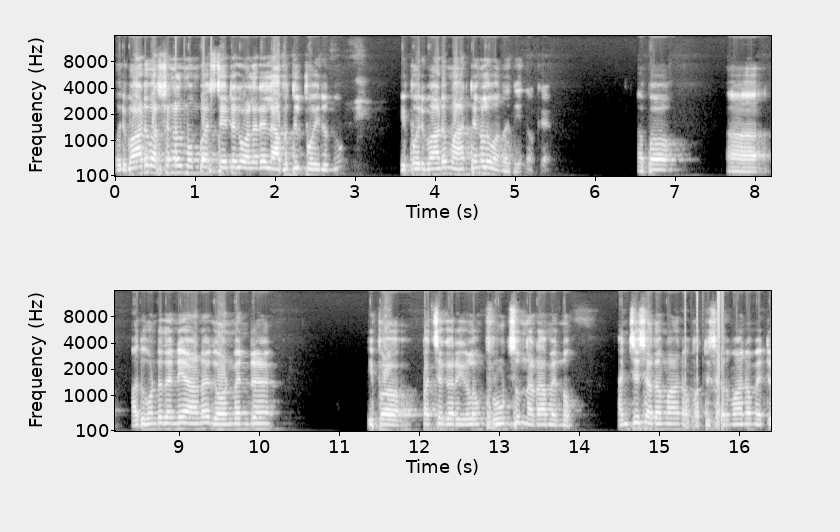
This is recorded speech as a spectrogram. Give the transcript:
ഒരുപാട് വർഷങ്ങൾ മുമ്പ് എസ്റ്റേറ്റൊക്കെ വളരെ ലാഭത്തിൽ പോയിരുന്നു. ഇപ്പൊ ഒരുപാട് മാറ്റങ്ങൾ വന്നത് ഇന്നൊക്കെ അപ്പോ അതുകൊണ്ട് തന്നെയാണ് ഗവൺമെന്റ് ഇപ്പോ പച്ചക്കറികളും ഫ്രൂട്ട്സും നടാമെന്നും അഞ്ച് ശതമാനോ പത്ത് ശതമാനോ മറ്റ്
